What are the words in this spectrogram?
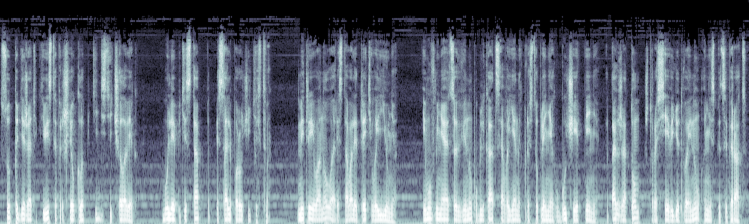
В суд поддержать активиста пришли около 50 человек. Более 500 подписали поручительство. Дмитрия Иванова арестовали 3 июня. Ему вменяются в вину публикации о военных преступлениях в Буче и Ирпене, а также о том, что Россия ведет войну, а не спецоперацию.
